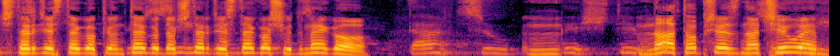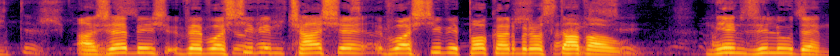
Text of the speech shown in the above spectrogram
45 do 47 dazu bestimmt, na to przeznaczyłem, ażebyś we właściwym czasie właściwy pokarm rozdawał między ludem.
